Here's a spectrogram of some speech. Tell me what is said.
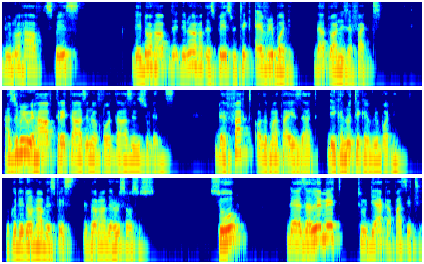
do not have space. They don't have, they don't have the space to take everybody. That one is a fact. Assuming we have 3,000 or 4,000 students, the fact of the matter is that they cannot take everybody because they don't have the space, they don't have the resources. So there's a limit to their capacity.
